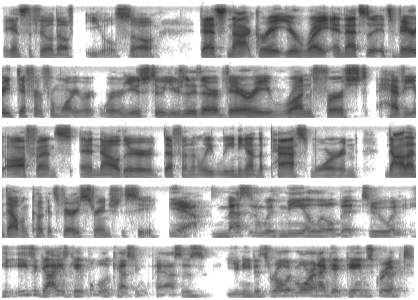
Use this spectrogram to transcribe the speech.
against the Philadelphia Eagles. So. Mm-hmm. That's not great. You're right, and that's a, it's very different from what we're, we're used to. Usually, they're a very run first heavy offense, and now they're definitely leaning on the pass more and not on Dalvin Cook. It's very strange to see. Yeah, messing with me a little bit too. And he, he's a guy he's capable of catching passes. You need to throw it more. And I get game script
